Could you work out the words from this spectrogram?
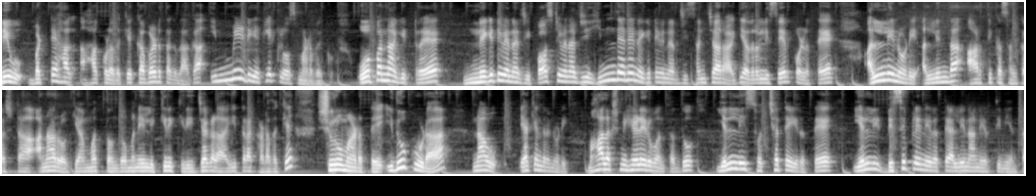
ನೀವು ಬಟ್ಟೆ ಹಾ ಹಾಕ್ಕೊಳ್ಳೋದಕ್ಕೆ ಕಬರ್ಡ್ ತೆಗೆದಾಗ ಇಮ್ಮಿಡಿಯೇಟ್ಲಿ ಕ್ಲೋಸ್ ಮಾಡಬೇಕು. ಓಪನ್ ಆಗಿಟ್ಟರೆ ನೆಗೆಟಿವ್ ಎನರ್ಜಿ ಪಾಸಿಟಿವ್ ಎನರ್ಜಿ ಹಿಂದೆನೇ ನೆಗೆಟಿವ್ ಎನರ್ಜಿ ಸಂಚಾರ ಆಗಿ ಅದರಲ್ಲಿ ಸೇರಿಕೊಳ್ಳುತ್ತೆ. ಅಲ್ಲಿ ನೋಡಿ, ಅಲ್ಲಿಂದ ಆರ್ಥಿಕ ಸಂಕಷ್ಟ, ಅನಾರೋಗ್ಯ, ಮತ್ತೊಂದು, ಮನೆಯಲ್ಲಿ ಕಿರಿಕಿರಿ, ಜಗಳ ಈ ಥರ ಕಡೋದಕ್ಕೆ ಶುರು ಮಾಡುತ್ತೆ. ಇದು ಕೂಡ ನಾವು ಯಾಕೆಂದರೆ ನೋಡಿ, ಮಹಾಲಕ್ಷ್ಮಿ ಹೇಳಿರುವಂಥದ್ದು, ಎಲ್ಲಿ ಸ್ವಚ್ಛತೆ ಇರುತ್ತೆ, ಎಲ್ಲಿ ಡಿಸಿಪ್ಲಿನ್ ಇರುತ್ತೆ, ಅಲ್ಲಿ ನಾನು ಇರ್ತೀನಿ ಅಂತ.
